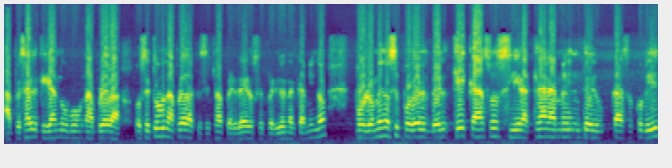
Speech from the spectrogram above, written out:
a pesar de que ya no hubo una prueba o se tuvo una prueba que se echó a perder o se perdió en el camino, por lo menos sí poder ver qué casos si era claramente un caso COVID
